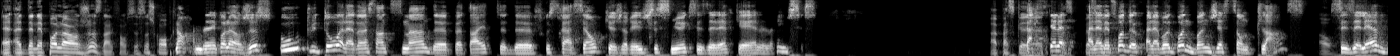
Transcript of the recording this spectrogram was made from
Elle, elle donnait pas l'heure juste, dans le fond. C'est ça, je comprends. Non, elle me donnait pas l'heure juste. Ou plutôt, elle avait un sentiment de, peut-être, de frustration que je réussisse mieux que ses élèves qu'elle, elle réussisse. Ah, parce que. Parce qu'elle elle avait pas de, elle avait pas une bonne gestion de classe. Oh. Ses élèves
